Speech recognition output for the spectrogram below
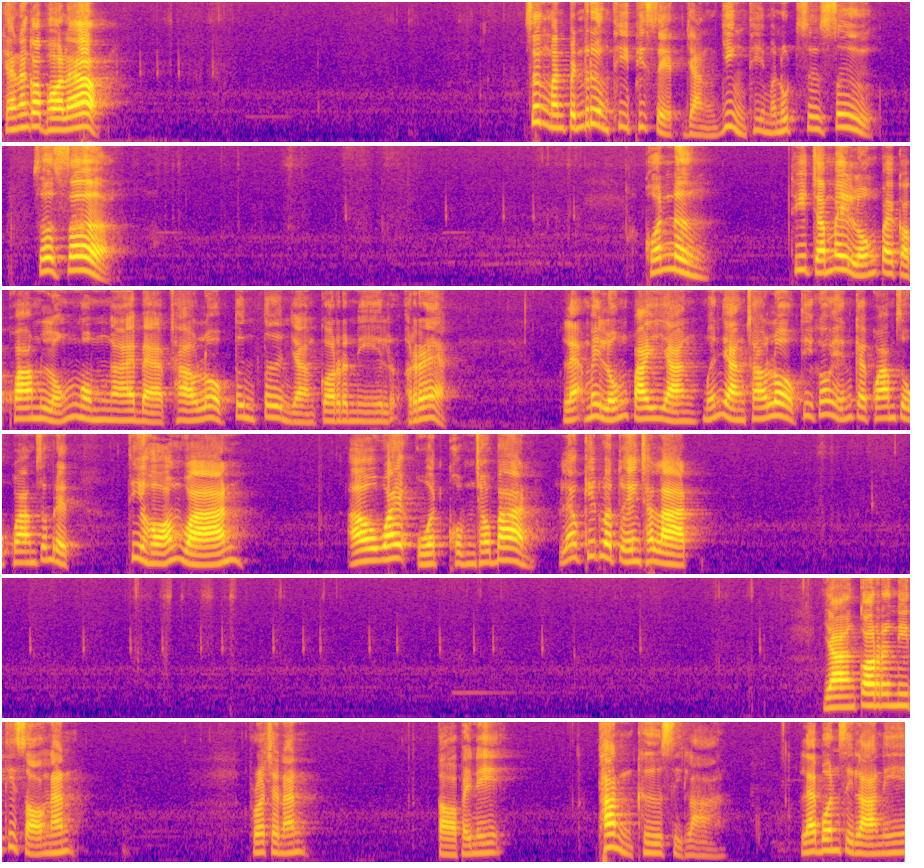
แค่นั้นก็พอแล้ว ซึ่งมันเป็นเรื่องที่พิเศษอย่างยิ่งที่มนุษย์ซื่อๆเซ่อเซ่อคนหนึ่ง ที่จะไม่หลงไปกับความหลงงมงายแบบชาวโลกตื้นๆ อย่างกรณีแรก และไม่หลงไปอย่างเหมือนอย่างชาวโลกที่เขาเห็นแก่ความสุขความสำเร็จที่หอมหวาน เอาไว้อวดข่มชาวบ้าน แล้วคิดว่าตัวเองฉลาด อย่างกรณีที่สองนั้น เพราะฉะนั้น ต่อไปนี้ ท่านคือศิลา และบนศิลานี้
